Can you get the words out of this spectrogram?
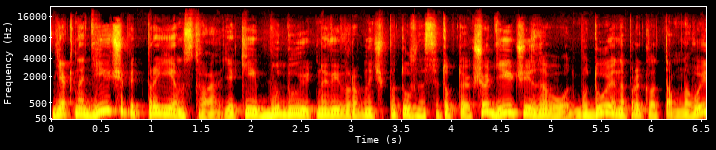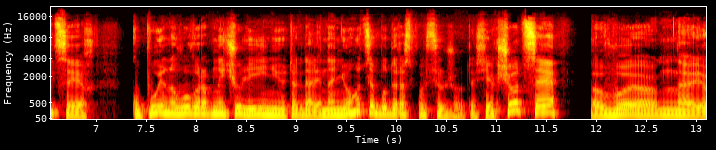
як на діючі підприємства, які будують нові виробничі потужності. Тобто, якщо діючий завод будує, наприклад, там новий цех, купує нову виробничу лінію і так далі, на нього це буде розповсюджуватися. Якщо це в е,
